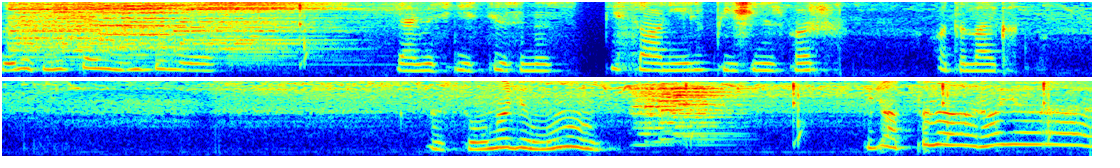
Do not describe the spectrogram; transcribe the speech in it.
Böyle filizken video gelmesini istiyorsanız bir saniyelik bir işiniz var. Da like atmak. Ya sonra diyorum oğlum. Biz attılar. Hayır.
